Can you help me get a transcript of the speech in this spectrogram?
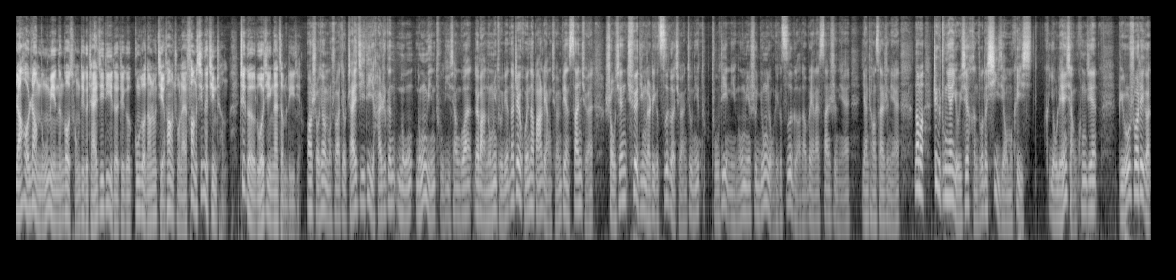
然后让农民能够从这个宅基地的这个工作当中解放出来，放心的进城，这个逻辑应该怎么理解？啊，首先我们说，就宅基地还是跟农农民土地相关，对吧？农民土地，那这回呢，把两权变三权，首先确定了这个资格权，就你土土地，你农民是拥有这个资格的，未来三十年延长三十年。那么这个中间有一些很多的细节，我们可以。有联想空间，比如说这个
